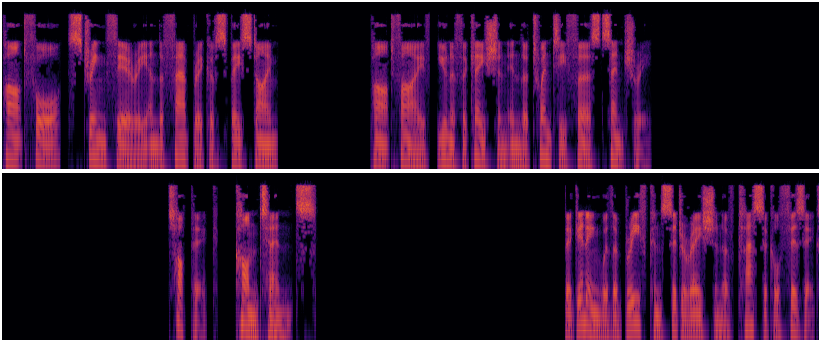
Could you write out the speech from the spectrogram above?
Part 4, String Theory and the Fabric of Spacetime. Part 5, Unification in the 21st Century Topic: Contents. Beginning with a brief consideration of classical physics,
